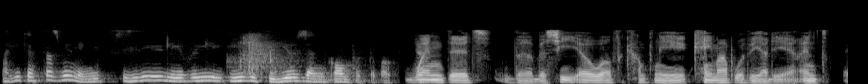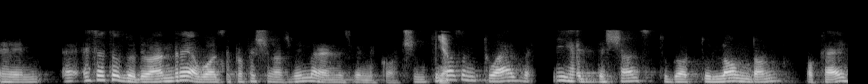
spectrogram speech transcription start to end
but you can start swimming. It's really, really easy to use and comfortable. When did the, the CEO of the company came up with the idea? And Um, as I told you, Andrea was a professional swimmer and a swimming coach. In Yeah. 2012, he had the chance to go to London, okay,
